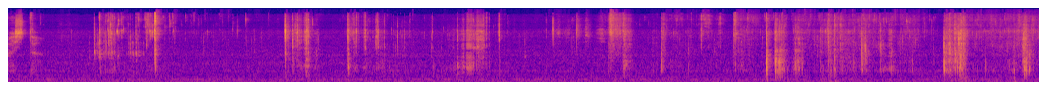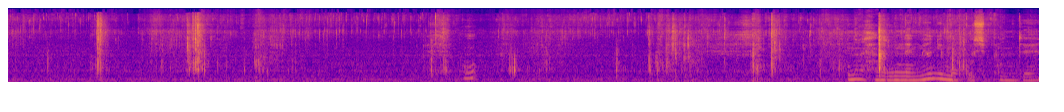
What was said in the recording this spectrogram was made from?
맛있다. 어? 나 한국 냉면이 먹고 싶었는데.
